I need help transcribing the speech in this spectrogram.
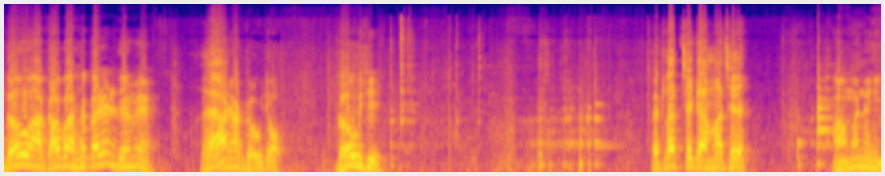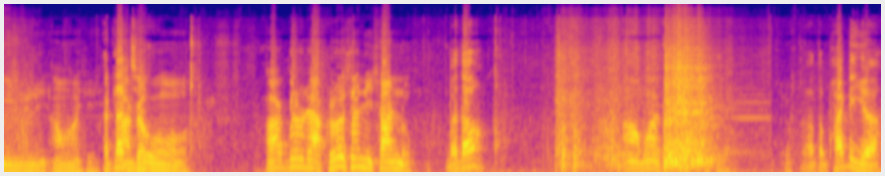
ઘઉં આ ઘા પાસે કરે ને તમે. હે? આના ઘઉં જો. ઘઉં છે. એટલા જ છે કે આમાં છે? આમાં નહીં એમાં નહીં આમાં છે. એટલા જ છે? ઘઉં આ પેલો દાખલો છે નિશાનનો બતાવો. આમાં આ તો ફાટી ગયા.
